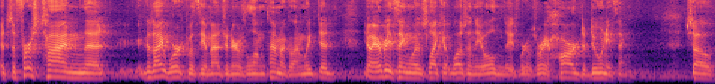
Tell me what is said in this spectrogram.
it's the first time that because I worked with the Imagineers a long time ago, and we did, you know, everything was like it was in the olden days, where it was very hard to do anything. So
